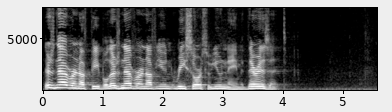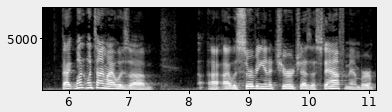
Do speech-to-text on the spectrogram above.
There's never enough people. There's never enough resource, Or you name it. There isn't. In fact, one, one time I was um, I was serving in a church as a staff member,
